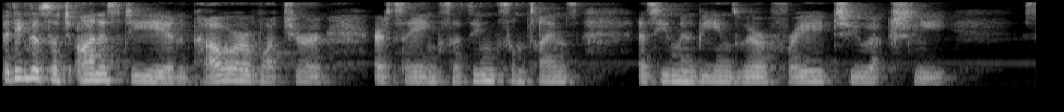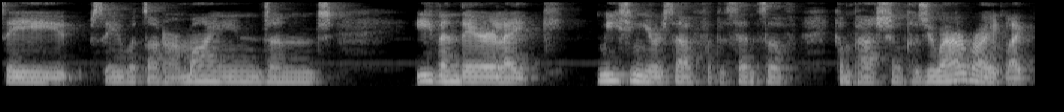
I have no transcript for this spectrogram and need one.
I think there's such honesty and power of what you're are saying. Because I think sometimes as human beings we're afraid to actually say say what's on our mind, and even there, like meeting yourself with a sense of compassion. Because you are right, like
